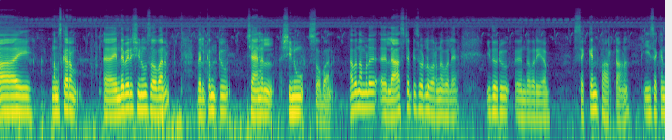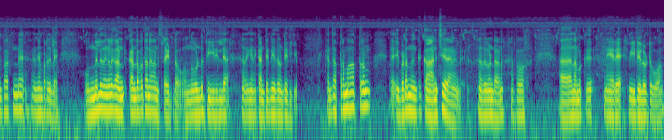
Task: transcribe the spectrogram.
ഹായ്. നമസ്കാരം. എന്റെ പേര് Shinu Sopanam. Welcome to channel Shinu Sopanam. അപ്പോൾ നമ്മൾ ലാസ്റ്റ് എപ്പിസോഡിൽ പറഞ്ഞ പോലെ ഇതൊരു എന്താ പറയുക സെക്കൻഡ് പാർട്ടാണ് ഈ സെക്കൻഡ് പാർട്ടിന്റെ ഞാൻ പറഞ്ഞില്ലേ ഒന്നിൽ നിങ്ങൾ കണ്ടപ്പോൾ തന്നെ മനസ്സിലായിട്ടുണ്ടാവും ഒന്നുകൊണ്ട് തീരില്ല. അതിങ്ങനെ കണ്ടിന്യൂ ചെയ്തുകൊണ്ടിരിക്കും. കാരണം അത്രമാത്രം ഇവിടെ നിങ്ങൾക്ക് കാണിച്ചു തരാനുണ്ട്. അതുകൊണ്ടാണ്. അപ്പോൾ നമുക്ക് നേരെ വീഡിയോയിലോട്ട് പോവാം.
